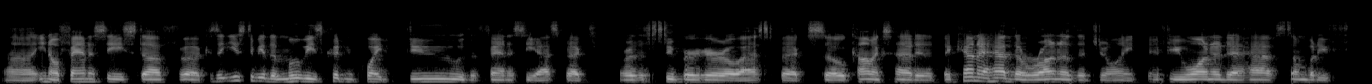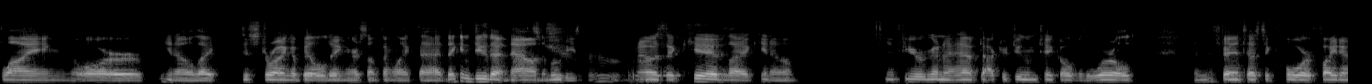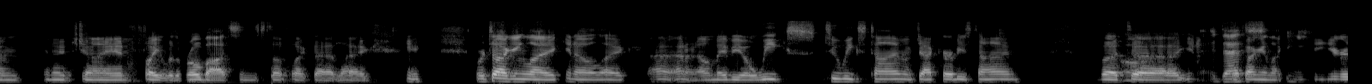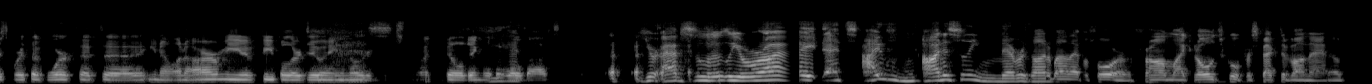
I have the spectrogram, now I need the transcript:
uh, you know fantasy stuff because it used to be the movies couldn't quite do the fantasy aspect or the superhero aspect. So comics had it they kind of had the run of the joint. If you wanted to have somebody flying or you know like destroying a building or something like that they can do that now in the That's movies. true. when I was a kid, like, you know, if you were going to have Doctor Doom take over the world and the Fantastic Four fight him in a giant fight with robots and stuff like that, like, we're talking like, you know, like, I, I don't know, maybe a week's, two weeks' time of Jack Kirby's time. But, Oh, uh, you know, That's we're talking like year's worth of work that, uh, you know, an army of people are doing in order to Yes. destroy the building with the robots. You're absolutely right. That's I've honestly never thought about that before from like an old school perspective on that of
